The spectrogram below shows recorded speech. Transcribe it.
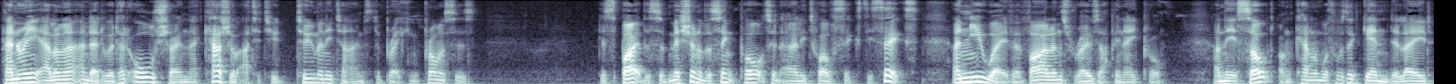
Henry, Eleanor, and Edward had all shown their casual attitude too many times to breaking promises. Despite the submission of the Cinque Ports in early 1266, a new wave of violence rose up in April, and the assault on Kenilworth was again delayed,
